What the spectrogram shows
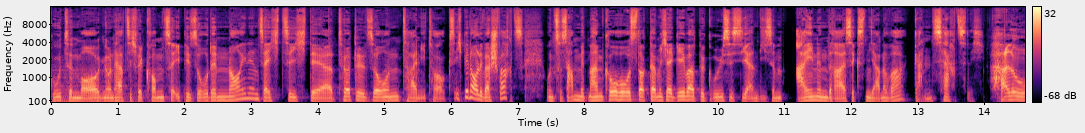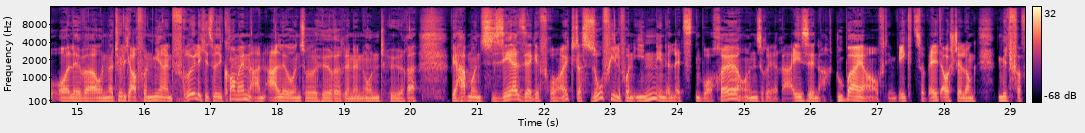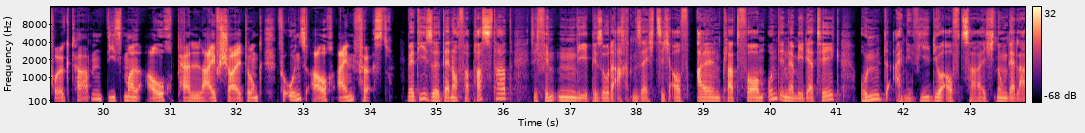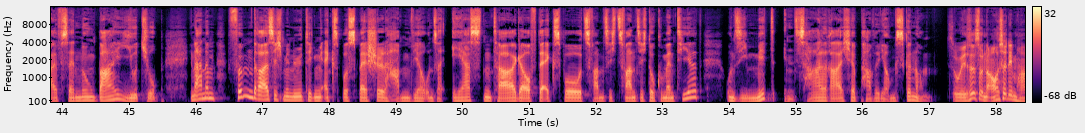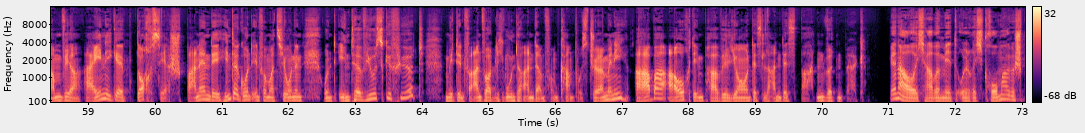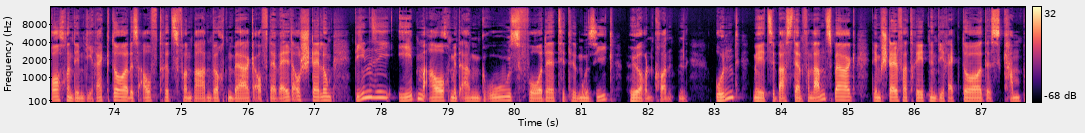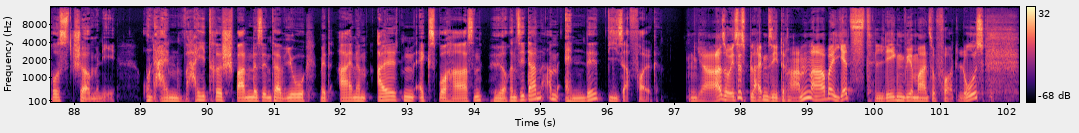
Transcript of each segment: Guten Morgen und herzlich willkommen zur Episode 69 der Turtle Zone Tiny Talks. Ich bin Oliver Schwarz und zusammen mit meinem Co-Host Dr. Michael Gebert begrüße ich Sie an diesem 31. Januar ganz herzlich. Hallo Oliver und natürlich auch von mir ein fröhliches Willkommen an alle unsere Hörerinnen und Hörer. Wir haben uns sehr, sehr gefreut, dass so viele von Ihnen in der letzten Woche unsere Reise nach Dubai auf dem Weg zur Weltausstellung mitverfolgt haben haben, diesmal auch per Live-Schaltung. Für uns auch ein First. Wer diese dennoch verpasst hat, Sie finden die Episode 68 auf allen Plattformen und in der Mediathek und eine Videoaufzeichnung der Live-Sendung bei YouTube. In einem 35-minütigen Expo-Special haben wir unsere ersten Tage auf der Expo 2020 dokumentiert und sie mit in zahlreiche Pavillons genommen. So ist es. Und außerdem haben wir einige doch sehr spannende Hintergrundinformationen und Interviews geführt mit den Verantwortlichen unter anderem vom Campus Germany, aber auch dem Pavillon des Landes Baden-Württemberg. Genau, ich habe mit Ulrich Kromer gesprochen, dem Direktor des Auftritts von Baden-Württemberg auf der Weltausstellung, den Sie eben auch mit einem Gruß vor der Titelmusik hören konnten und mit Sebastian von Landsberg, dem stellvertretenden Direktor des Campus Germany. Und ein weiteres spannendes Interview mit einem alten Expo-Hasen hören Sie dann am Ende dieser Folge. Ja, so ist es. Bleiben Sie dran. Aber jetzt legen wir mal sofort los.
